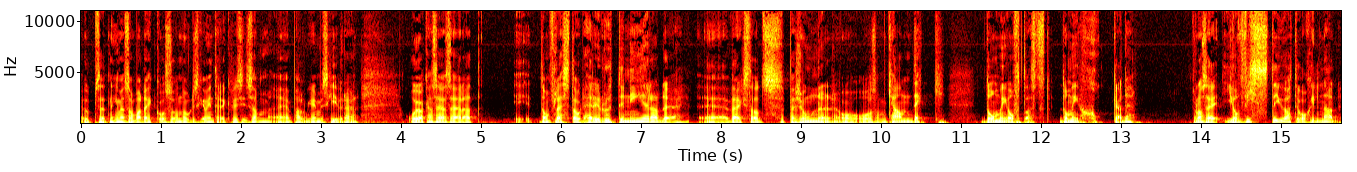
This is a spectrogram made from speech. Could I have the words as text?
uppsättning med sommardäck och så nordiska vinterdäck, precis som eh, Palmgren beskriver här. Och jag kan säga så här att de flesta, och det här är rutinerade eh, verkstadspersoner och, och, som kan däck, de är oftast de är chockade. För de säger, jag visste ju att det var skillnad,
